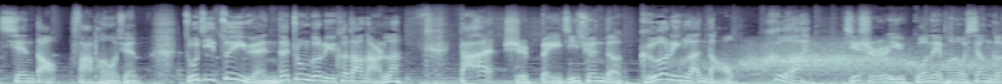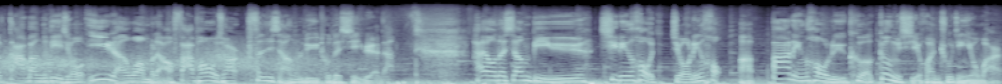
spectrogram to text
签到发朋友圈。足迹最远的中国旅客到哪儿了？答案是北极圈的格陵兰岛。呵，即使与国内朋友相隔大半个地球，依然忘不了发朋友圈分享旅途的喜悦的。还有呢，相比于七零后、九零后啊，八零后旅客更喜欢出境游玩。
